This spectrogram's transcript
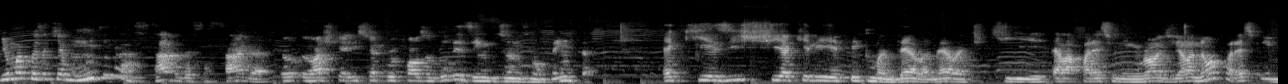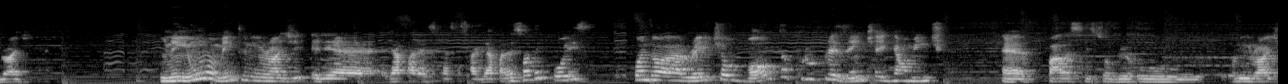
E uma coisa que é muito engraçada dessa saga, eu, eu acho que é isso é por causa do desenho dos anos 90, é que existe aquele efeito Mandela nela, de que ela aparece o Nimrod e ela não aparece o Nimrod. Em nenhum momento o Nimrod ele, é, ele aparece nessa saga, ele aparece só depois, quando a Rachel volta pro presente, aí realmente é, fala-se sobre o, o Nimrod.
